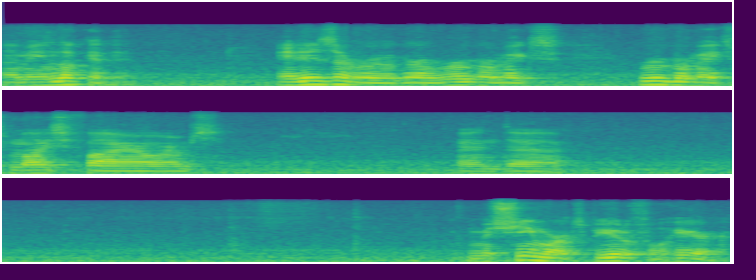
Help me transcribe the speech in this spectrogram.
I mean, look at it. It is a Ruger. Ruger makes Ruger makes nice firearms, and uh, machine works beautiful here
